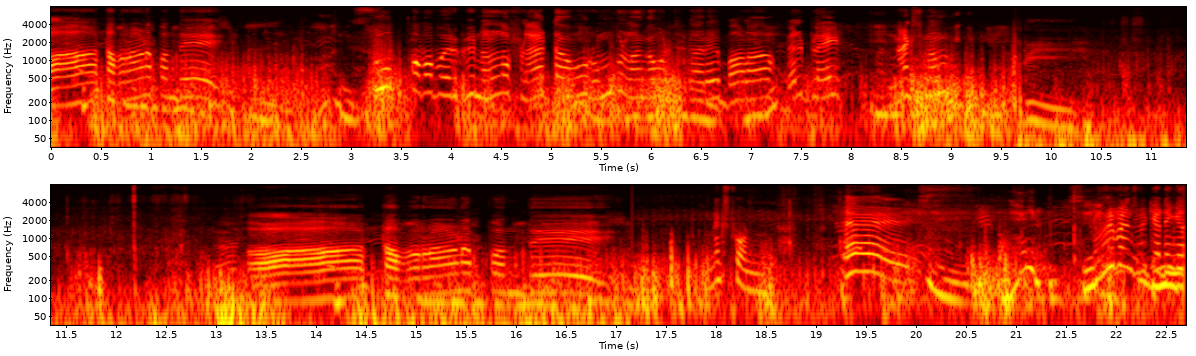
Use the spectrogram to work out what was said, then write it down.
ஆ தவறான பந்து. சூப்பராக போயிருக்கு. நல்லா ஃப்ளாட்டாகவும் ரொம்ப லாங்காகவும் அடிச்சிருக்காரு Bala. Well played maximum next one revenge விக்கெட்டிங்க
